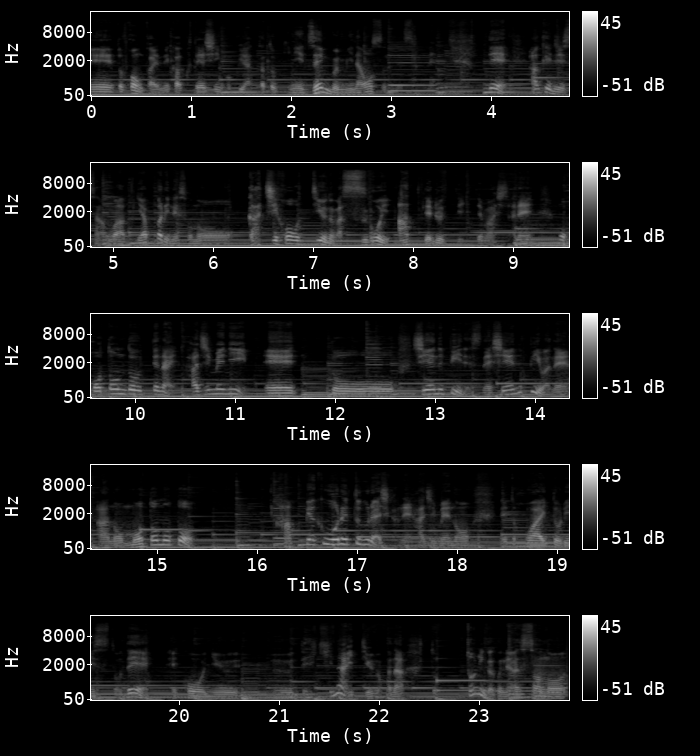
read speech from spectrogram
えっ、と、今回ね、確定申僕やった時に全部見直すんですよね。で、明治さんはやっぱりね、そのガチ法っていうのがすごい合ってるって言ってましたね。もうほとんど売ってない。はじめに、えー、っと、CNP ですね。CNP はね、あの、もともと800ウォレットぐらいしかね、初めの、えっと、ホワイトリストで購入できないっていうのかな。ととにかくね、その、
